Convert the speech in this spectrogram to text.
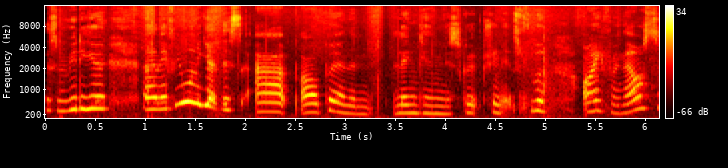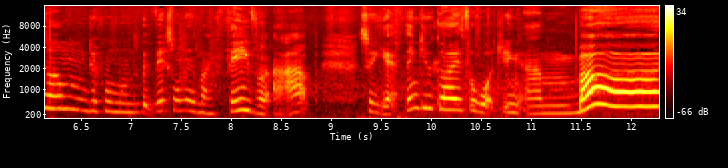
This video and if you want to get this app I'll put in the link in the description. It's for iPhone. There are some different ones but this one is my favorite app. So yeah thank you guys for watching and bye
